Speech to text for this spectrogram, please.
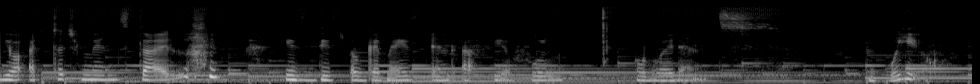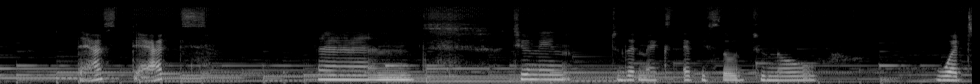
your attachment style. is disorganized and a fearful avoidance. Well, that's that. And tune in to the next episode to know what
